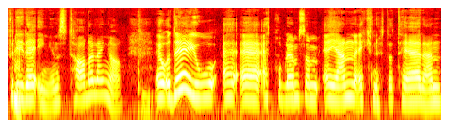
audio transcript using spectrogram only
Fordi det er ingen som tar det lenger. Mm. Og det er jo eh, eh, et problem som igjen er knytta til den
